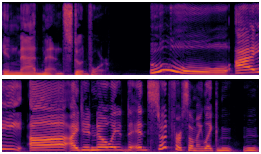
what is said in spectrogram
in Mad Men stood for? Ooh, I uh I didn't know it it stood for something like m- m-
